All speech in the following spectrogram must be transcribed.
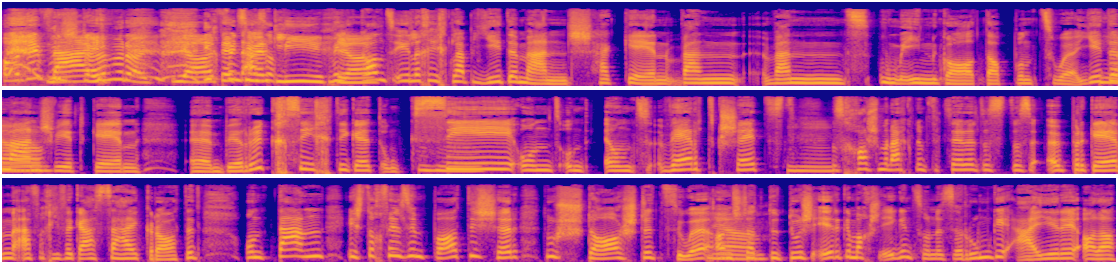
Aber Nein. verstehen wir uns. Ja, ich wir also, gleich, ja. Ganz ehrlich, ich glaube, jeder Mensch hat gern, wenn wenn es um ihn geht ab und zu. Jeder Ja. Mensch wird gern ähm, berücksichtigt und Mhm. gesehen und, und, und wertgeschätzt. Mhm. Das kannst du mir echt nicht erzählen, dass, dass jemand gerne einfach in Vergessenheit geratet. Und dann ist es doch viel sympathischer, du stehst dazu, anstatt du tust irgend, machst irgend so ein Rumgeeiere à la,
